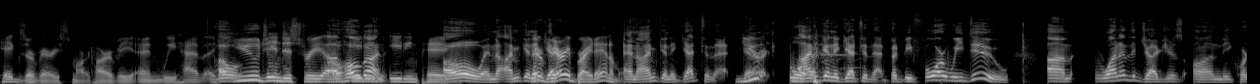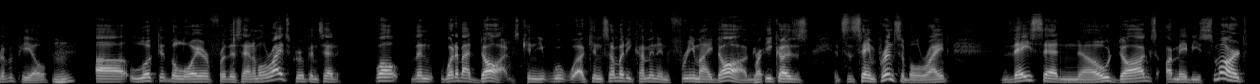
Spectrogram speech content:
pigs are very smart, Harvey, and we have a Oh. huge industry Oh, of hold eating, on. eating pigs. oh and i'm gonna they're get very bright animals. and i'm gonna get to that You- Derek. well- i'm gonna get to that but before we do um, one of the judges on the court of appeal Mhm. uh, looked at the lawyer for this animal rights group and said well then what about dogs can you w- can somebody come in and free my dog Right. because it's the same principle right they said no dogs are maybe smart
